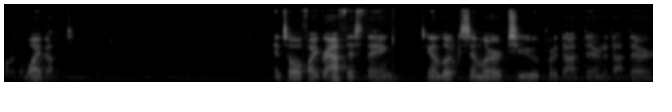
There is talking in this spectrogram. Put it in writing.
or the y values. And so if I graph this thing, it's going to look similar to, put a dot there and a dot there.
